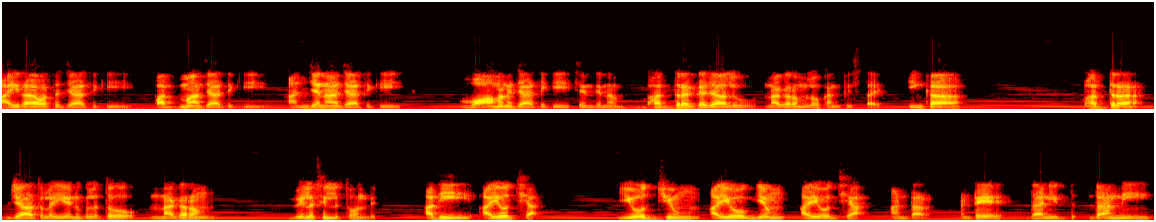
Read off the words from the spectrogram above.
ఐరావత జాతికి పద్మ జాతికి అంజనా జాతికి వామన జాతికి చెందిన భద్ర గజాలు నగరంలో కనిపిస్తాయి. ఇంకా భద్ర జాతుల ఏనుగులతో నగరం విలసిల్లుతోంది. అది అయోధ్య. యోధ్యం అయోగ్యం అయోధ్య అంటారు. అంటే దాని దాన్ని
